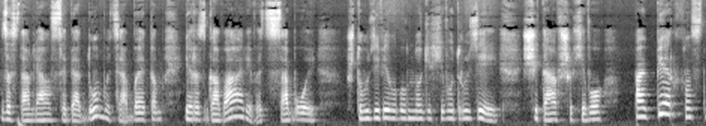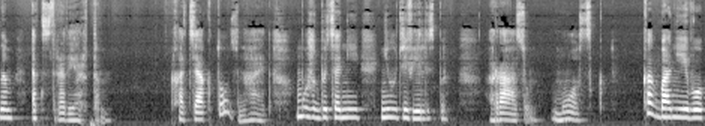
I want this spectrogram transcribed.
заставлял себя думать об этом и разговаривать с собой – что удивило бы многих его друзей, считавших его поверхностным экстравертом. Хотя, кто знает, может быть, они не удивились бы. Разум, мозг, как бы они его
